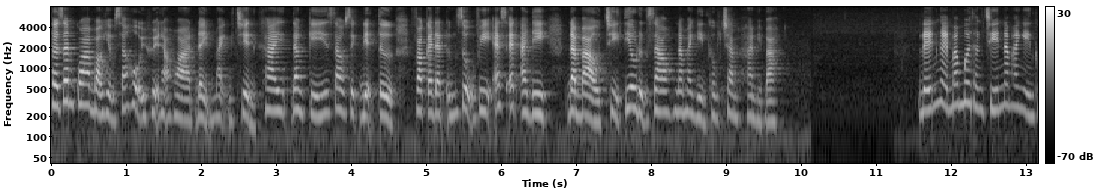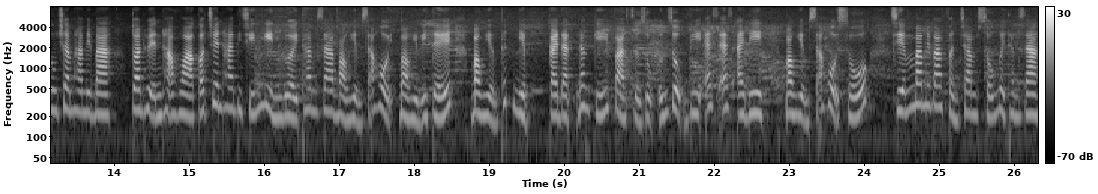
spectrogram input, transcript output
Thời gian qua, Bảo hiểm xã hội huyện Hạ Hòa đẩy mạnh triển khai đăng ký giao dịch điện tử và cài đặt ứng dụng VSSID, đảm bảo chỉ tiêu được giao năm 2023. Đến ngày 30 tháng 9 năm 2023, toàn huyện Hạ Hòa có trên 29.000 người tham gia bảo hiểm xã hội, bảo hiểm y tế, bảo hiểm thất nghiệp, cài đặt đăng ký và sử dụng ứng dụng VSSID, bảo hiểm xã hội số, chiếm 33% số người tham gia.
